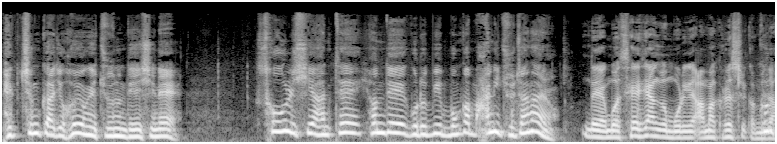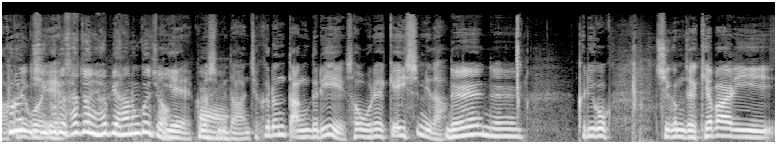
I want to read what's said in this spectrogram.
100층까지 허용해 주는 대신에 서울시한테 현대그룹이 뭔가 많이 주잖아요. 네, 뭐 세세한 건 모르겠는데 아마 그랬을 겁니다. 그, 런 식으로 예. 사전 협의하는 거죠. 예, 그렇습니다. 어. 이제 그런 땅들이 서울에 꽤 있습니다. 네, 네. 그리고 지금 이제 개발이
